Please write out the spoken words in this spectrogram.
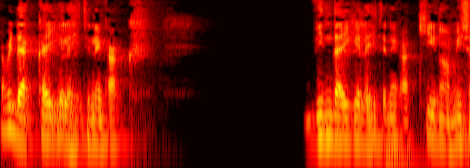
අපි දැක්කයි කියලා හිතන එකක් වින්දයි කියලා හිතන එකක් කියනවා මිස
